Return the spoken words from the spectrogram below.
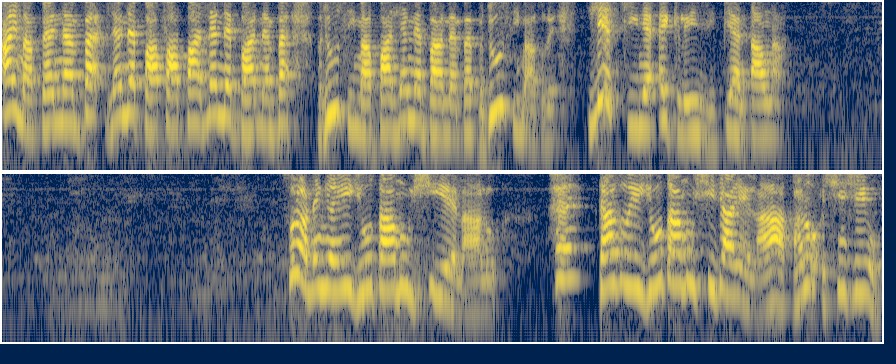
အဲ့မှာဘန်နံပါတ်လက်နက်ဘာဘာဘာလက်နက်ဘာနံပါတ်ဘဒုစီမှာဘာလက်နက်ဘာနံပါတ်ဘဒုစီမှာဆိုတဲ့ list ကြီးနဲ့အဲ့ကလေးစီပြန်တောင်းတာဆိုတော့နိုင်ငံရေးရိုးသားမှုရှိရဲ့လားလို့ဟဲဒါဆိုရင်ရိုးသားမှုရှိကြရဲ့လားဘာလို့အရှင်းရှင်းကို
